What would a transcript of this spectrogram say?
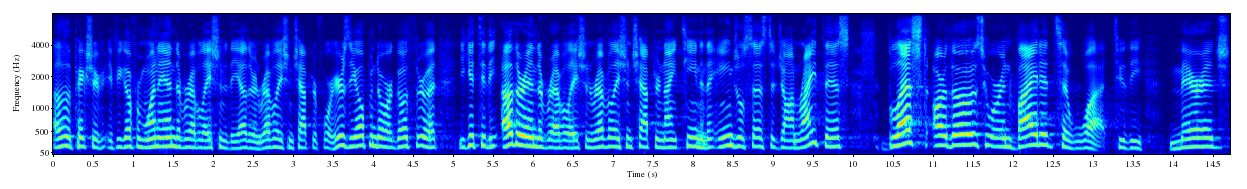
love the picture. If you go from one end of Revelation to the other, in Revelation chapter 4, here's the open door, go through it. You get to the other end of Revelation, Revelation chapter 19, and the angel says to John, Write this Blessed are those who are invited to what? To the marriage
